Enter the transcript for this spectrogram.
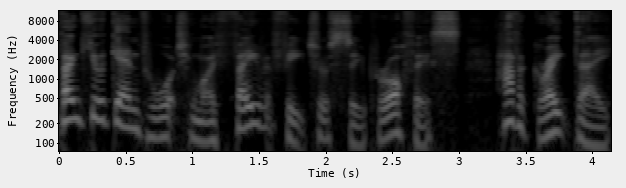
Thank you again for watching my favourite feature of SuperOffice. Have a great day.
